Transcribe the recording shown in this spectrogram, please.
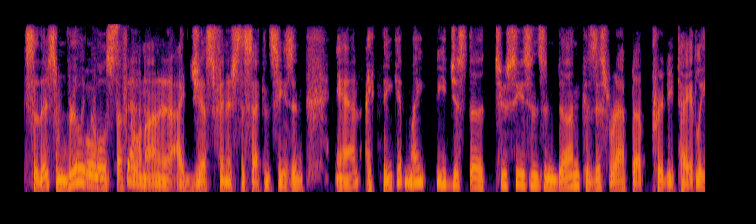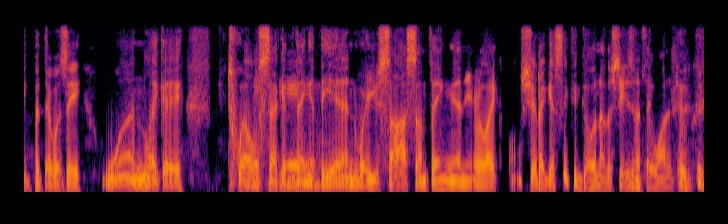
so there's some really Oh, cool stuff snap. going on in it. I just finished the second season, and I think it might be just a two seasons and done because this wrapped up pretty tightly. But there was a one like a 12 second thing at the end where you saw something and you're like, oh shit, I guess they could go another season if they wanted to.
